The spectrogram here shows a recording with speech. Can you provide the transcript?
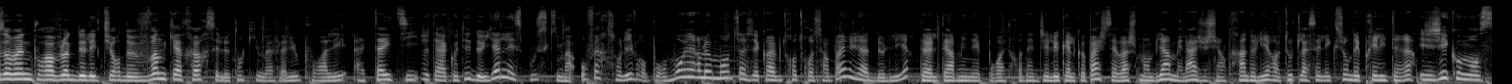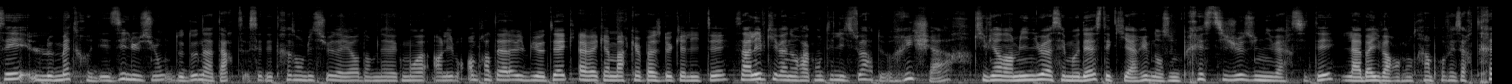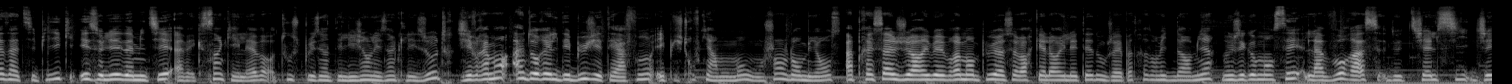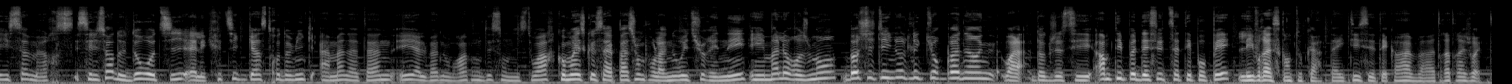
vous emmène pour un vlog de lecture de 24 heures. C'est le temps qu'il m'a fallu pour aller à Tahiti. J'étais à côté de Yann Lespousse qui m'a offert son livre pour mourir le monde. Ça, c'est quand même trop trop sympa. J'ai hâte de le lire. De le terminer, pour être honnête. J'ai lu quelques pages, c'est vachement bien, mais là, je suis en train de lire toute la sélection des prix littéraires. J'ai commencé Le Maître des Illusions de Donatart. C'était très ambitieux d'ailleurs d'emmener avec moi un livre emprunté à la bibliothèque avec un marque-page de qualité. C'est un livre qui va nous raconter l'histoire de Richard, qui vient d'un milieu assez modeste et qui arrive dans une prestigieuse université. Là-bas, il va rencontrer un professeur très atypique et se lier d'amitié avec cinq élèves, tous plus intelligents les uns que les autres. J'ai vraiment adoré le début, j'étais à fond et puis je trouve qu'il y a un moment où on change d'ambiance. Après ça, je n'arrivais vraiment plus à savoir quelle heure il était donc j'avais pas très envie de dormir. Donc j'ai commencé La Vorace de Chelsea J. Summers. C'est l'histoire de Dorothy, elle est critique gastronomique à Manhattan et elle va nous raconter son histoire. Comment est-ce que sa passion pour la nourriture est née? Et malheureusement, bah c'était une autre lecture pas dingue. Voilà, donc je suis un petit peu déçue de cette épopée, livresque en tout cas. Tahiti c'était quand même euh, très très chouette.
